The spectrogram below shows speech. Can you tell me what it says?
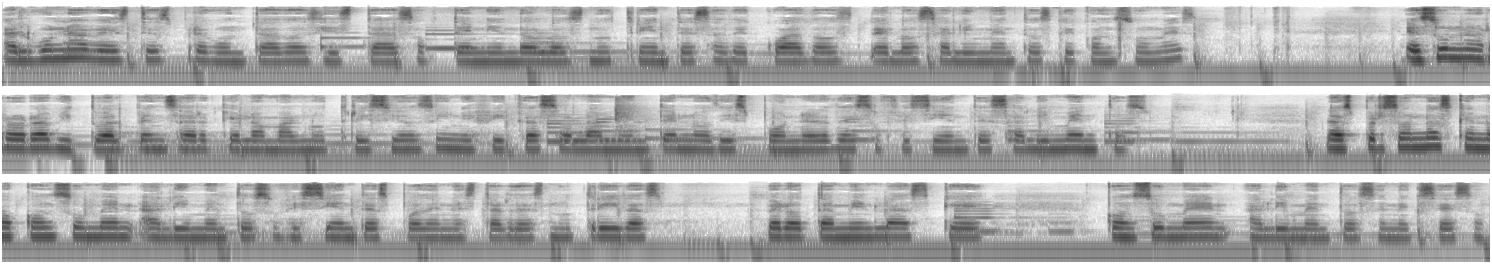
¿Alguna vez te has preguntado si estás obteniendo los nutrientes adecuados de los alimentos que consumes? Es un error habitual pensar que la malnutrición significa solamente no disponer de suficientes alimentos. Las personas que no consumen alimentos suficientes pueden estar desnutridas, pero también las que consumen alimentos en exceso.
